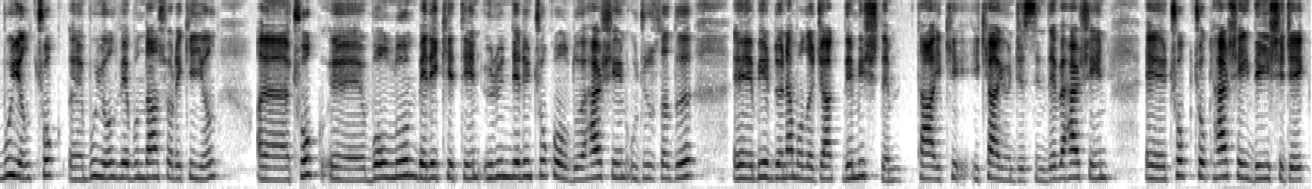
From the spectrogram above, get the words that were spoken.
Bu yıl çok e, bu yıl ve bundan sonraki yıl çok e, bolluğun, bereketin, ürünlerin çok olduğu, her şeyin ucuzladığı e, bir dönem olacak demiştim ta iki, iki ay öncesinde ve her şeyin e, çok çok her şey değişecek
